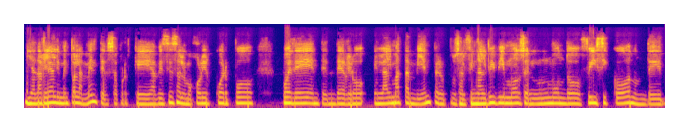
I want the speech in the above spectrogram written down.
y a darle alimento a la mente, o sea, porque a veces a lo mejor el cuerpo puede entenderlo, el alma también, pero pues al final vivimos en un mundo físico donde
